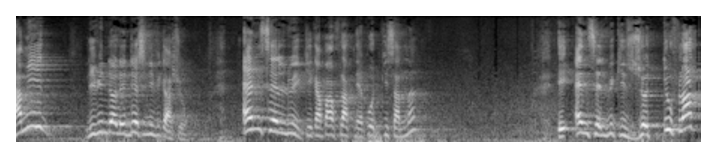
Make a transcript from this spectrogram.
Hamid, il vient dans les deux significations. Un, c'est lui qui est capable de flatter n'importe qui ça Et un, c'est lui qui je tout flatte,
